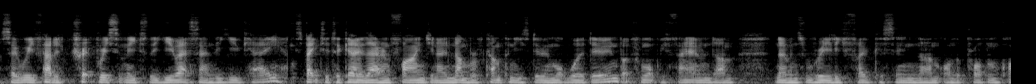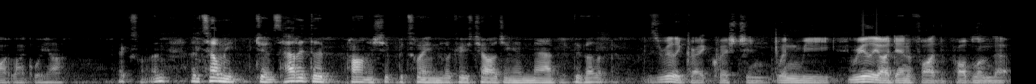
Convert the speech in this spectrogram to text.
So we've had a trip recently to the US and the UK. Expected to go there and find, you know, a number of companies doing what we're doing, but from what we found, um, no one's really focusing um, on the problem quite like we are. Excellent. And, and tell me, gents, how did the partnership between Look Who's Charging and NAB develop? It's a really great question. When we really identified the problem that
